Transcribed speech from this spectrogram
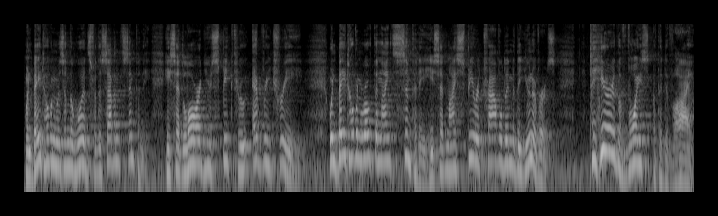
When Beethoven was in the woods for the Seventh Symphony, he said, Lord, you speak through every tree. When Beethoven wrote the Ninth Symphony, he said, My spirit traveled into the universe to hear the voice of the divine.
